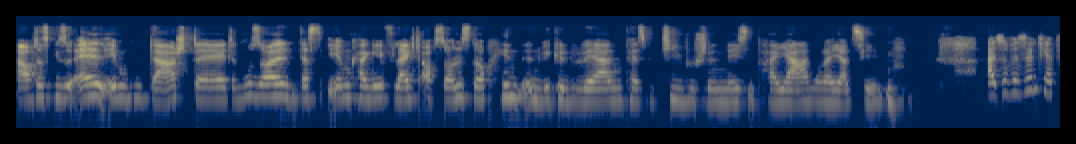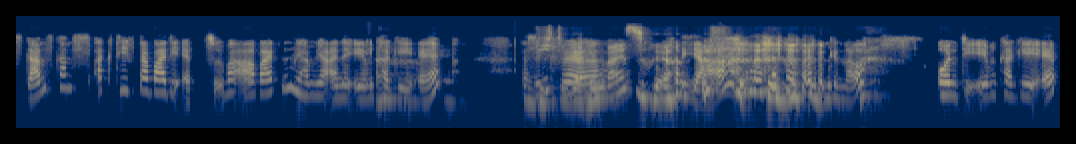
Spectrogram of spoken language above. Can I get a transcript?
auch das visuell eben gut darstellt. Wo soll das EMKG vielleicht auch sonst noch hin entwickelt werden, perspektivisch in den nächsten paar Jahren oder Jahrzehnten? Also wir sind jetzt ganz, ganz aktiv dabei, die App zu überarbeiten. Wir haben ja eine EMKG-App. Ah, okay. Das Wichtiger ist, äh, Hinweis. Ja, ja genau. Und die EMKG-App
